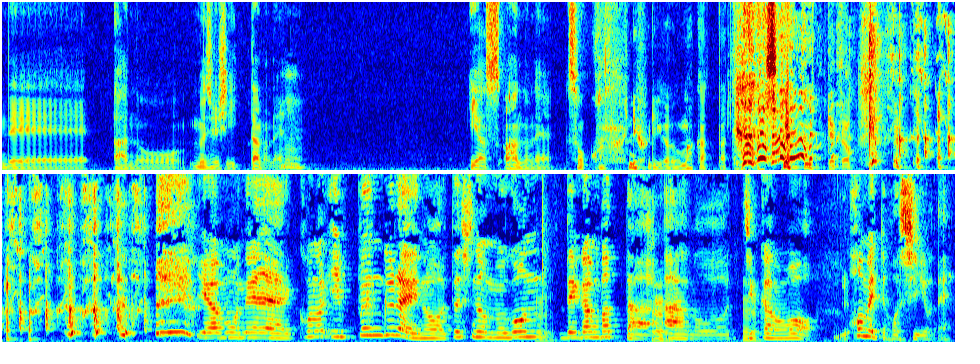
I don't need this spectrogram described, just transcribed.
であの無印行ったのね、うん。いやそあのねそこの料理がうまかったって話なんだけど。いやもうね、この1分ぐらいの私の無言で頑張った、うん。あの、時間を褒めてほしいよね。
